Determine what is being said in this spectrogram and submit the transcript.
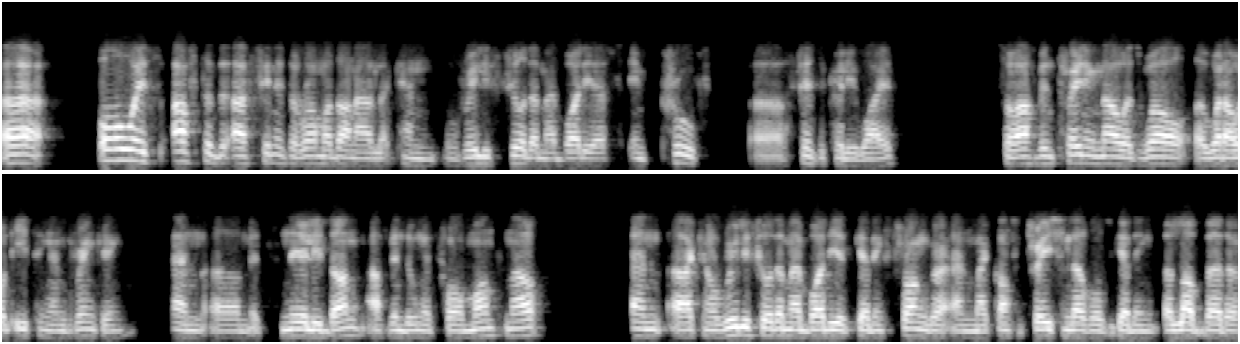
Uh, always after the, I finish the Ramadan, I can really feel that my body has improved uh, physically wise. So I've been training now as well uh, without eating and drinking, and um, it's nearly done. I've been doing it for a month now, and I can really feel that my body is getting stronger and my concentration level is getting a lot better.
